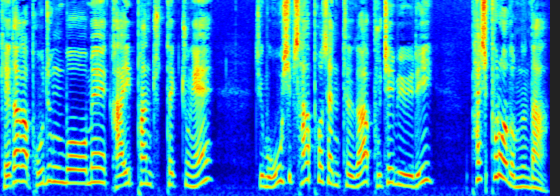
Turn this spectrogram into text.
게다가 보증보험에 가입한 주택 중에 지금 54%가 부채 비율이 80%가 넘는다.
